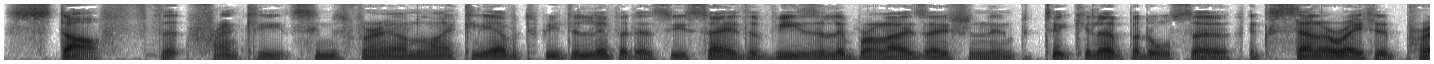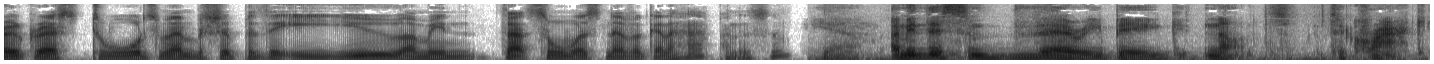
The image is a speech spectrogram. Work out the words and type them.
stuff that, frankly, it seems very unlikely ever to be delivered. As you say, the visa liberalisation in particular, but also accelerated progress towards membership of the EU. I mean, that's almost never going to happen, is it? Yeah. I mean, there's some very big nuts to crack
